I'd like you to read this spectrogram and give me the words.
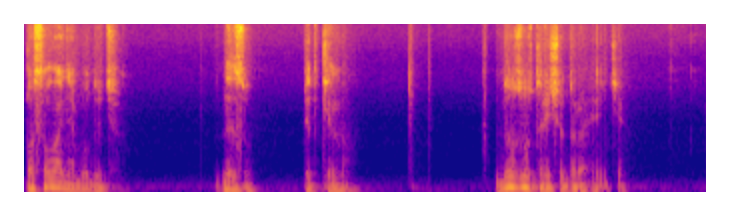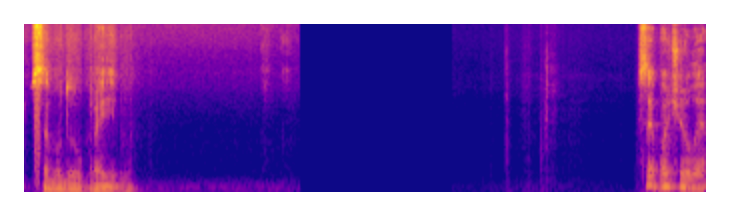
Посилання будуть внизу під кіно. До зустрічі, дорогенькі. Все буде Україна. Все почули.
